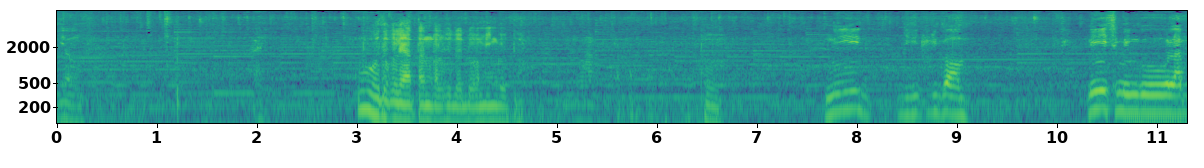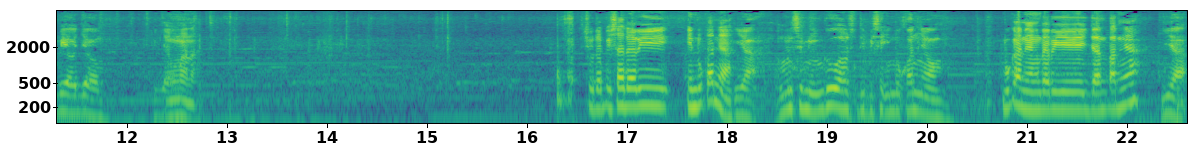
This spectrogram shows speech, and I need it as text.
Om. Wah tuh kelihatan kalau sudah dua minggu tuh. Tuh. Ini di- juga om. Ini seminggu lebih aja om. Yang mana? Sudah pisah dari indukannya? Iya, namun seminggu harus dipisah indukannya om. Bukan yang dari jantannya? Iya,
